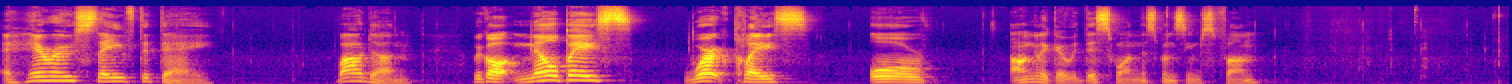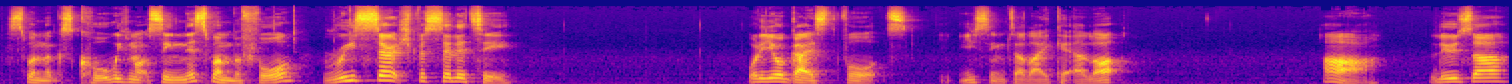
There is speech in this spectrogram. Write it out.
A hero saved the day. Well done. We got mill base, workplace, or I'm gonna go with this one. This one seems fun. This one looks cool. We've not seen this one before. Research facility. What are your guys' thoughts? You seem to like it a lot. Ah, loser?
